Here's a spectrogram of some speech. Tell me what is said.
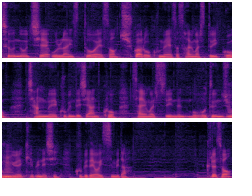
투 노츠의 온라인 스토어에서 추가로 구매해서 사용할 수도 있고 장르에 구분되지 않고 사용할 수 있는 모든 종류의 캐비넷이 구비되어 있습니다. 그래서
